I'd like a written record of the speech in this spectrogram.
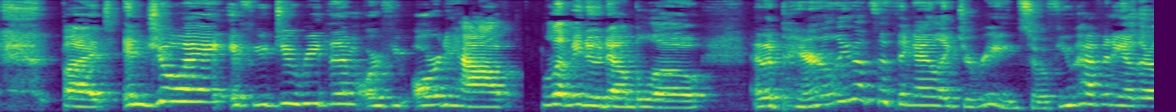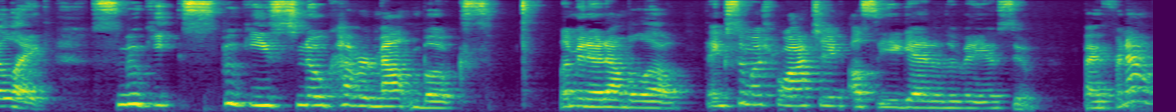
but enjoy if you do read them or if you already have, let me know down below. And apparently that's a thing I like to read. So if you have any other like spooky, spooky snow-covered mountain books, let me know down below. Thanks so much for watching. I'll see you again in the video soon. Bye for now.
